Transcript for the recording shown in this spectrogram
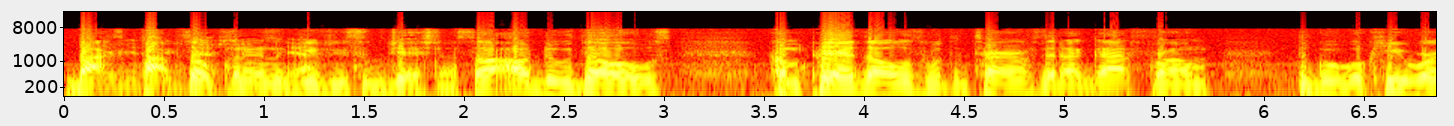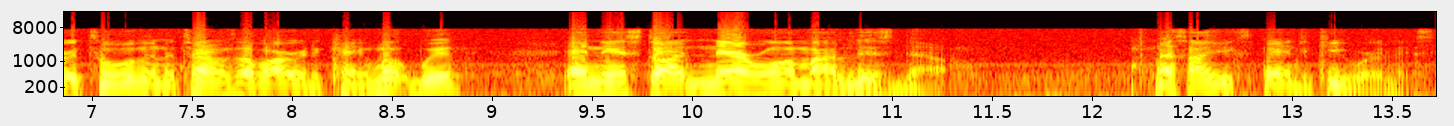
box pops open and it yeah. gives you suggestions. So I'll do those, compare those with the terms that I got from the Google Keyword Tool and the terms I've already came up with, and then start narrowing my list down. That's how you expand your keyword list.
